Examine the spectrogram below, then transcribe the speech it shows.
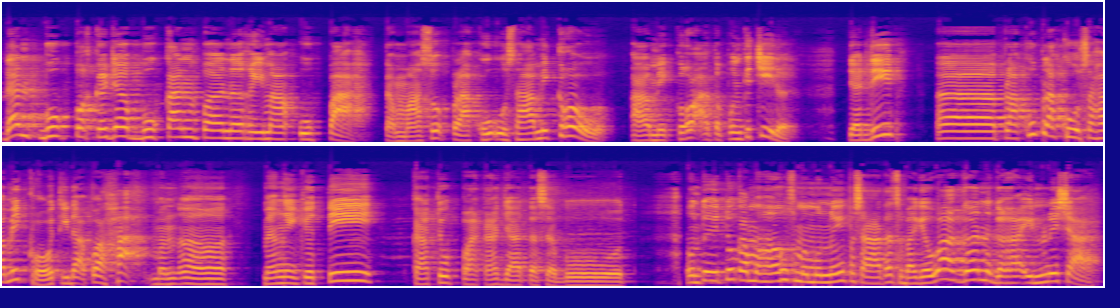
dan bu pekerja bukan penerima upah termasuk pelaku usaha mikro, uh, mikro ataupun kecil. Jadi eh, pelaku-pelaku usaha mikro tidak berhak men- eh, mengikuti kartu prakerja tersebut. Untuk itu kamu harus memenuhi persyaratan sebagai warga negara Indonesia.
